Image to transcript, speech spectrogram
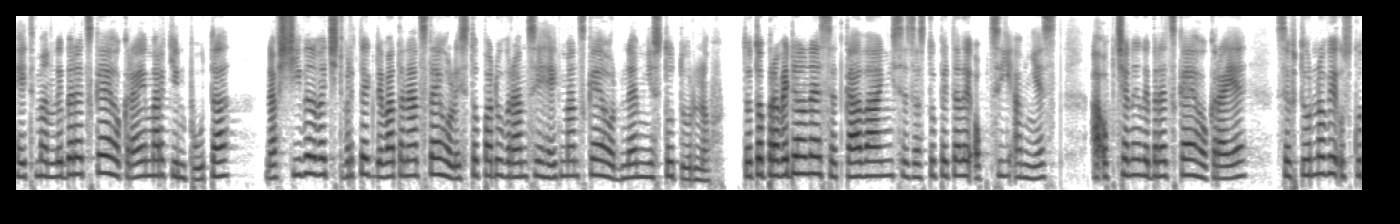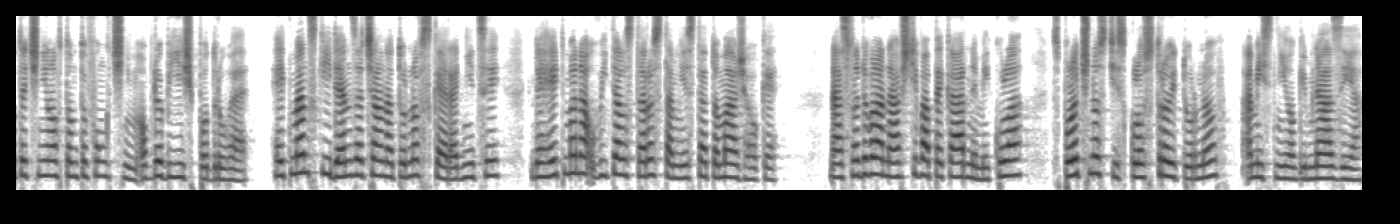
Hejtman libereckého kraje Martin Půta navštívil ve čtvrtek 19. listopadu v rámci hejtmanského dne město Turnov. Toto pravidelné setkávání se zastupiteli obcí a měst a občany libereckého kraje se v Turnově uskutečnilo v tomto funkčním období již po druhé. Hejtmanský den začal na Turnovské radnici, kde hejtmana uvítal starosta města Tomáš Hoke. Následovala návštěva pekárny Mikula, společnosti Sklostroj Turnov a místního gymnázia.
